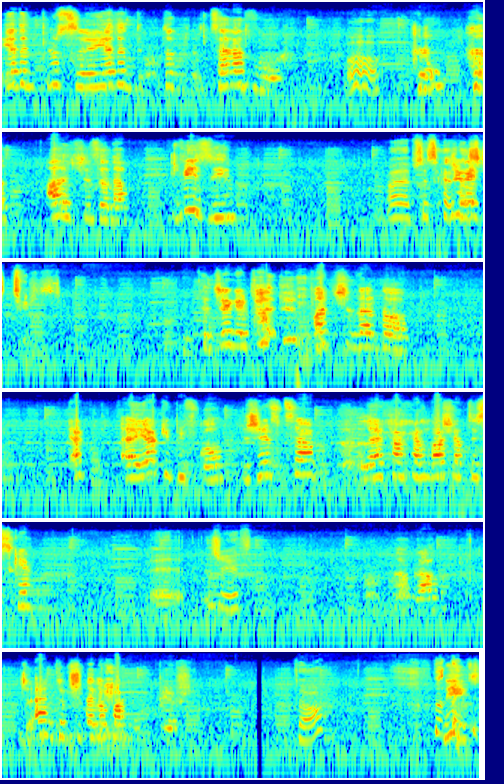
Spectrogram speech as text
jeden plus jeden to cena dwóch. o, Ale się cena. Wizji. Ale przecena Czekaj. pa, patrz na to. Jak, e, jakie piwko? Żywca, Lecha, Hanwasia, Tyskie? Yy, żyw. Dobra. Czy- E, to czy ten opak kupisz? To? Nic.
